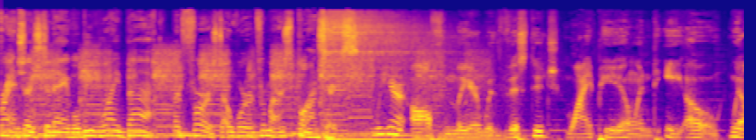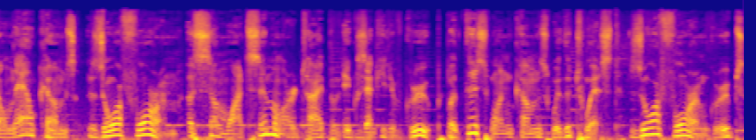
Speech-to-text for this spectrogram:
Franchise Today will be right back, but first, a word from our sponsors. We are all familiar with Vistage, YPO, and EO. Well, now comes Zor Forum, a somewhat similar type of executive group, but this one comes with a twist. Zor Forum groups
